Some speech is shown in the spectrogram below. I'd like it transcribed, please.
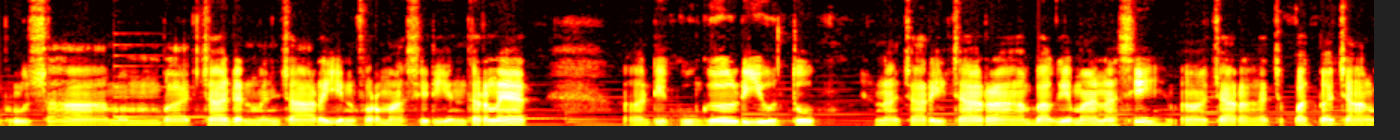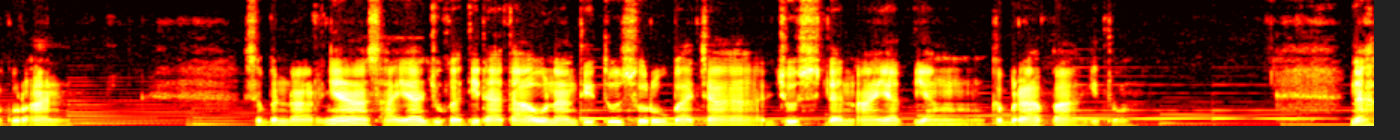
berusaha membaca dan mencari informasi di internet, eh, di Google, di YouTube. Nah, cari cara bagaimana sih eh, cara cepat baca Al-Quran. Sebenarnya saya juga tidak tahu nanti itu suruh baca juz dan ayat yang keberapa gitu. Nah,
